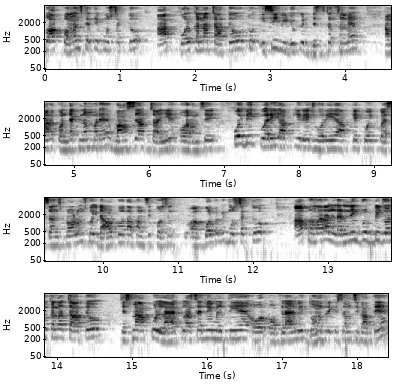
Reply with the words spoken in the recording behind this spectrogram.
तो आप कमेंट्स करके पूछ सकते हो। आप कॉल करना चाहते हो तो इसी वीडियो के डिस्क्रिप्शन में हमारा कॉन्टैक्ट नंबर है। वहाँ से आप जाइए और हमसे कोई भी क्वेरी आपकी रेज हो रही है, आपके कोई क्वेश्चन प्रॉब्लम्स कोई डाउट हो तो आप हमसे क्वेश्चन कॉल करके पूछ सकते हो। आप हमारा लर्निंग ग्रुप भी ज्वाइन करना चाहते हो, जिसमें आपको लाइव क्लासेज भी मिलती हैं और ऑफलाइन भी दोनों तरीके से हम सिखाते हैं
